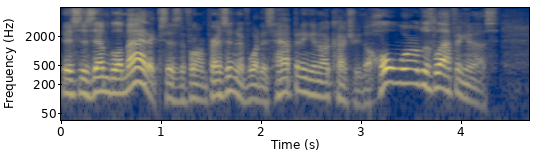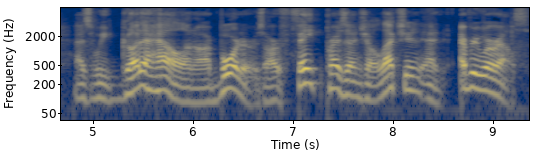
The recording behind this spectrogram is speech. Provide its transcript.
This is emblematic, says the former president, of what is happening in our country. The whole world is laughing at us as we go to hell on our borders, our fake presidential election, and everywhere else.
